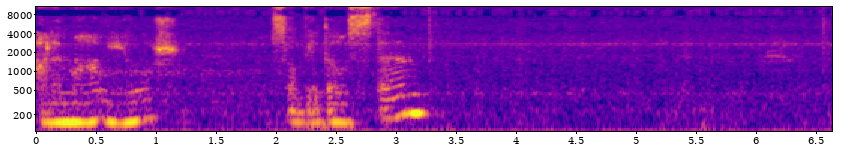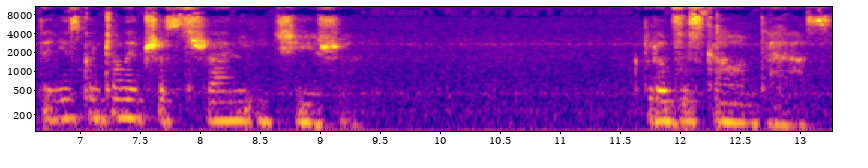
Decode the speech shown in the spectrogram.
Ale mam już sobie dostęp do tej nieskończonej przestrzeni i ciszy, które odzyskałam teraz.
